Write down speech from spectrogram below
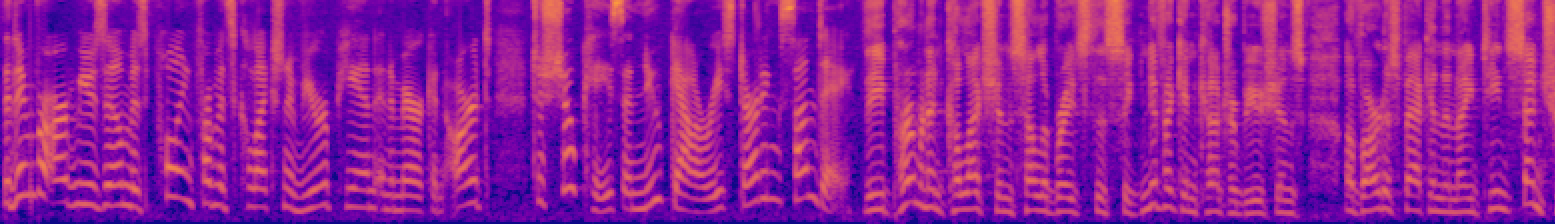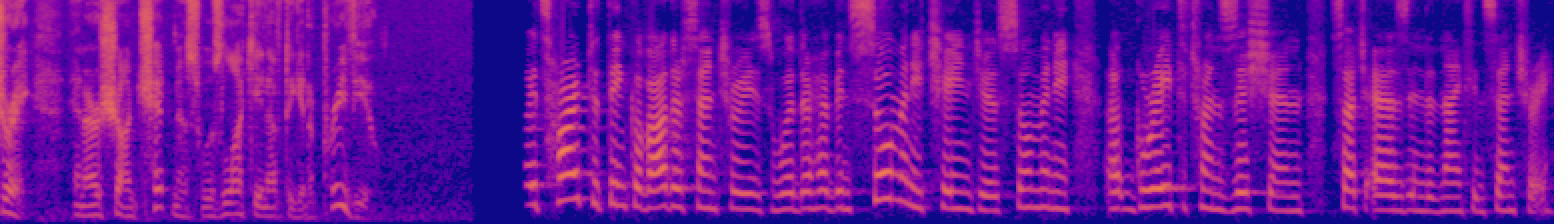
The Denver Art Museum is pulling from its collection of European and American art to showcase a new gallery starting Sunday. The permanent collection celebrates the significant contributions of artists back in the 19th century, and our Shawn Chitnis was lucky enough to get a preview. It's hard to think of other centuries where there have been so many changes, so many uh, great transition, such as in the 19th century.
